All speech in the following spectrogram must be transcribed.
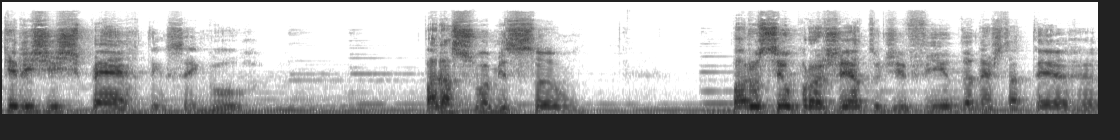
que eles despertem, Senhor, para a sua missão, para o seu projeto de vida nesta terra,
